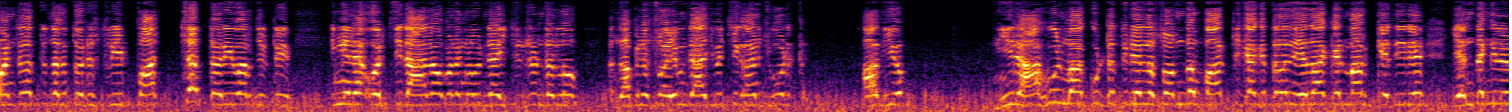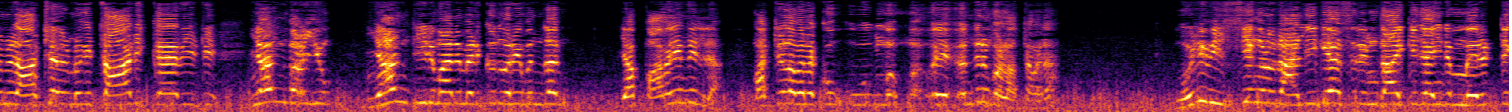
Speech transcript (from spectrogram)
മണ്ഡലത്തിനകത്ത് ഒരു സ്ത്രീ പച്ച തെറി പറഞ്ഞിട്ട് ഇങ്ങനെ ഒരു ചില ആരോപണങ്ങൾ ഉന്നയിച്ചിട്ടുണ്ടല്ലോ. എന്നാ പിന്നെ സ്വയം രാജിവെച്ച് കാണിച്ചു കൊടുക്ക. ആദ്യം നീ രാഹുൽ മാക്കൂട്ടത്തിലല്ല സ്വന്തം പാർട്ടിക്കകത്തുള്ള നേതാക്കന്മാർക്കെതിരെ എന്തെങ്കിലും ഒരു ആക്ഷേപം ഉണ്ടെങ്കിൽ ചാടിക്കയറിയിട്ട് ഞാൻ പറയും. ഞാൻ തീരുമാനമെടുക്കുന്നു പറയുമ്പോൾ ഞാൻ പറയുന്നില്ല. മറ്റുള്ളവരൊക്കെ എന്തിനും കൊള്ളാത്തവരാ? ഒരു വിഷയങ്ങൾ ഒരു അലിഗേഷൻ ഉണ്ടാക്കി അതിന്റെ മെറിറ്റ്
